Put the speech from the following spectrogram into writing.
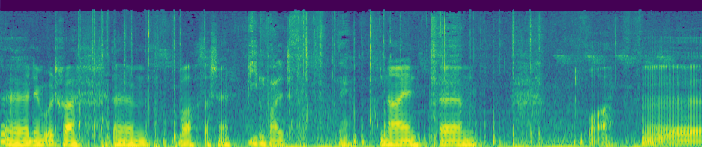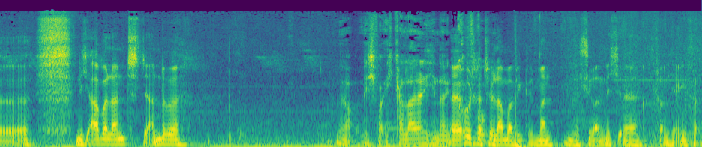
äh, dem Ultra, ähm, boah, sag schnell. Bienenwald. Nee. Nein. Ähm, boah. Äh, nicht Aberland, der andere. Ja, ich, ich kann leider nicht in deinen äh, Ultra Ultratillammer Winkel, Mann, das ist gerade nicht, äh, nicht eingefallen.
